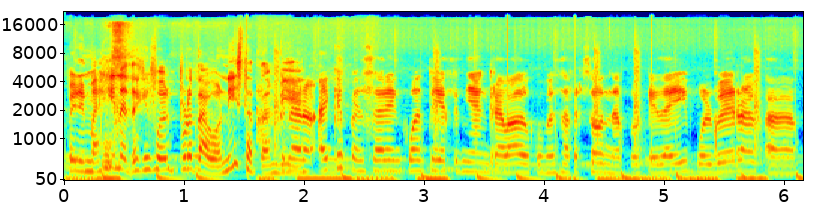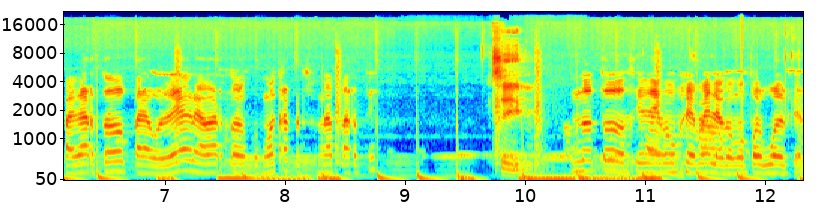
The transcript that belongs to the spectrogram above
Pero imagínate que fue el protagonista también. Claro, hay que pensar en cuánto ya tenían grabado con esa persona, porque de ahí volver a, a pagar todo para volver a grabar todo con otra persona aparte. sí. No todos tienen un gemelo como Paul Walker.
